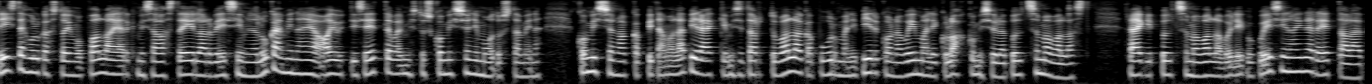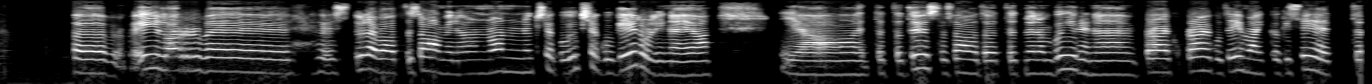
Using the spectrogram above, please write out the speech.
teiste hulgas toimub valla järgmise aasta eelarve esimene lugemine ja ajutise ettevalmistuskomisjoni moodustamine. komisjon hakkab pidama läbirääkimisi Tartu vallaga Puurmani piirkonna võimaliku lahkumise üle Põltsamaa vallast, räägib Põltsamaa vallavolikogu esinaine Reet Alev eelarvest ülevaate saamine on, on üksjagu, üksjagu keeruline ja ja et, et ta töösse saada, et, et meil on põhiline praegu, praegu teema ikkagi see, et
